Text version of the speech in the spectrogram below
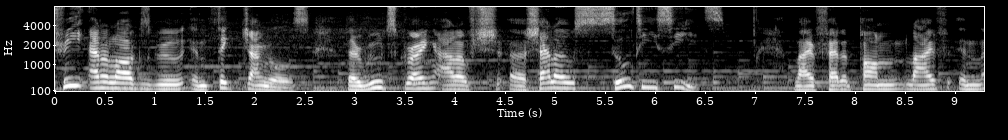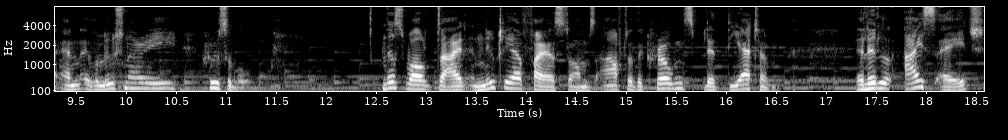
Tree analogs grew in thick jungles, their roots growing out of sh uh, shallow, silty seas. Life fed upon life in an evolutionary crucible. This world died in nuclear firestorms after the Krogan split the atom. A little ice age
